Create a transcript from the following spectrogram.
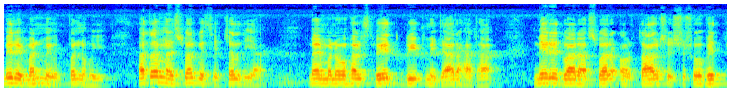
मेरे मन में उत्पन्न हुई। अतः मैं स्वर्ग से चल दिया। मैं मनोहर श्वेत द्वीप में जा रहा था। मेरे द्वारा स्वर और ताल से सुशोभित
